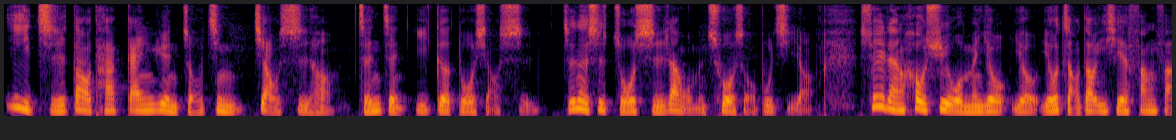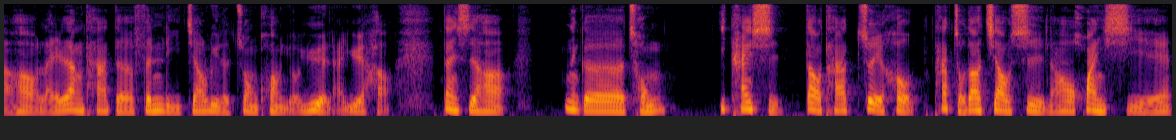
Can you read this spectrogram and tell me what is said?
一直到他甘愿走进教室，哈，整整一个多小时，真的是着实让我们措手不及啊！虽然后续我们有有有找到一些方法，哈，来让他的分离焦虑的状况有越来越好，但是哈，那个从一开始到他最后，他走到教室，然后换鞋。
